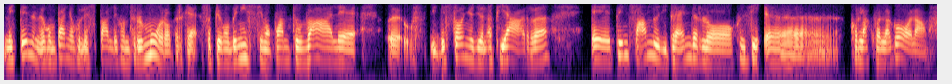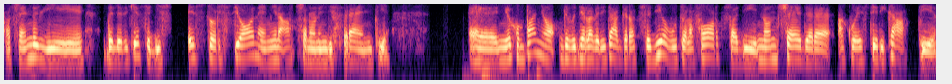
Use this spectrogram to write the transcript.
mettendo il mio compagno con le spalle contro il muro perché sappiamo benissimo quanto vale eh, il sogno di una PR e pensando di prenderlo così eh, con l'acqua alla gola, facendogli delle richieste di estorsione e minaccia non indifferenti. Eh, il mio compagno, devo dire la verità, grazie a Dio ha avuto la forza di non cedere a questi ricatti,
